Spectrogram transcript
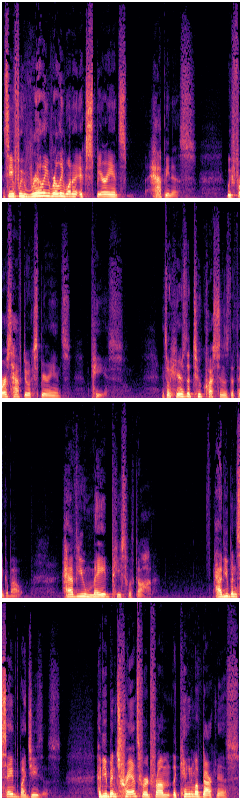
And see, if we really, really want to experience happiness, we first have to experience peace. And so here's the two questions to think about have you made peace with God? Have you been saved by Jesus? Have you been transferred from the kingdom of darkness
